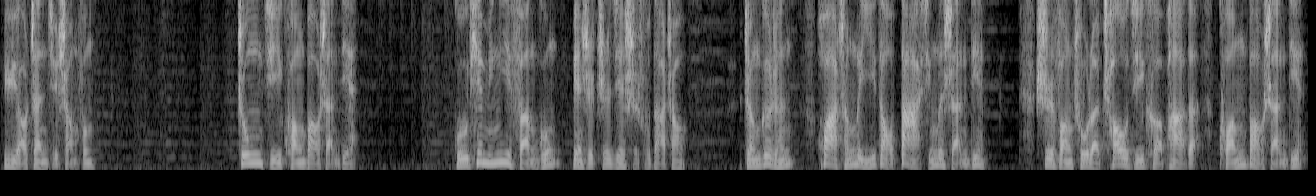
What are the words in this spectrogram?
欲要占据上风。终极狂暴闪电，古天明一反攻便是直接使出大招。整个人化成了一道大型的闪电，释放出了超级可怕的狂暴闪电，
